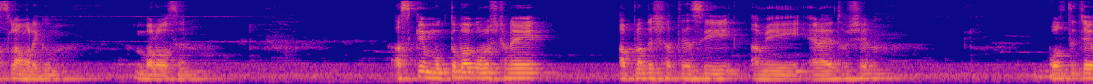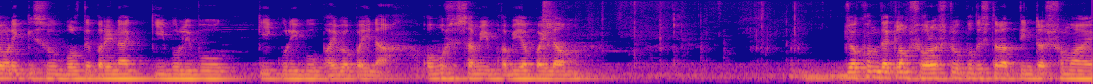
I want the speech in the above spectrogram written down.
আসসালামু আলাইকুম। ভালো আছেন? আজকে মুক্তবাগ অনুষ্ঠানে আপনাদের সাথে আছি আমি এনায়েত হোসেন। বলতে চাই অনেক কিছু, বলতে পারি না কি বলিব, কি করিব, ভাইবা পাই না। অবশেষে আমি ভাবিয়া পাইলাম, যখন দেখলাম স্বরাষ্ট্র উপদেষ্টা রাত তিনটার সময়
